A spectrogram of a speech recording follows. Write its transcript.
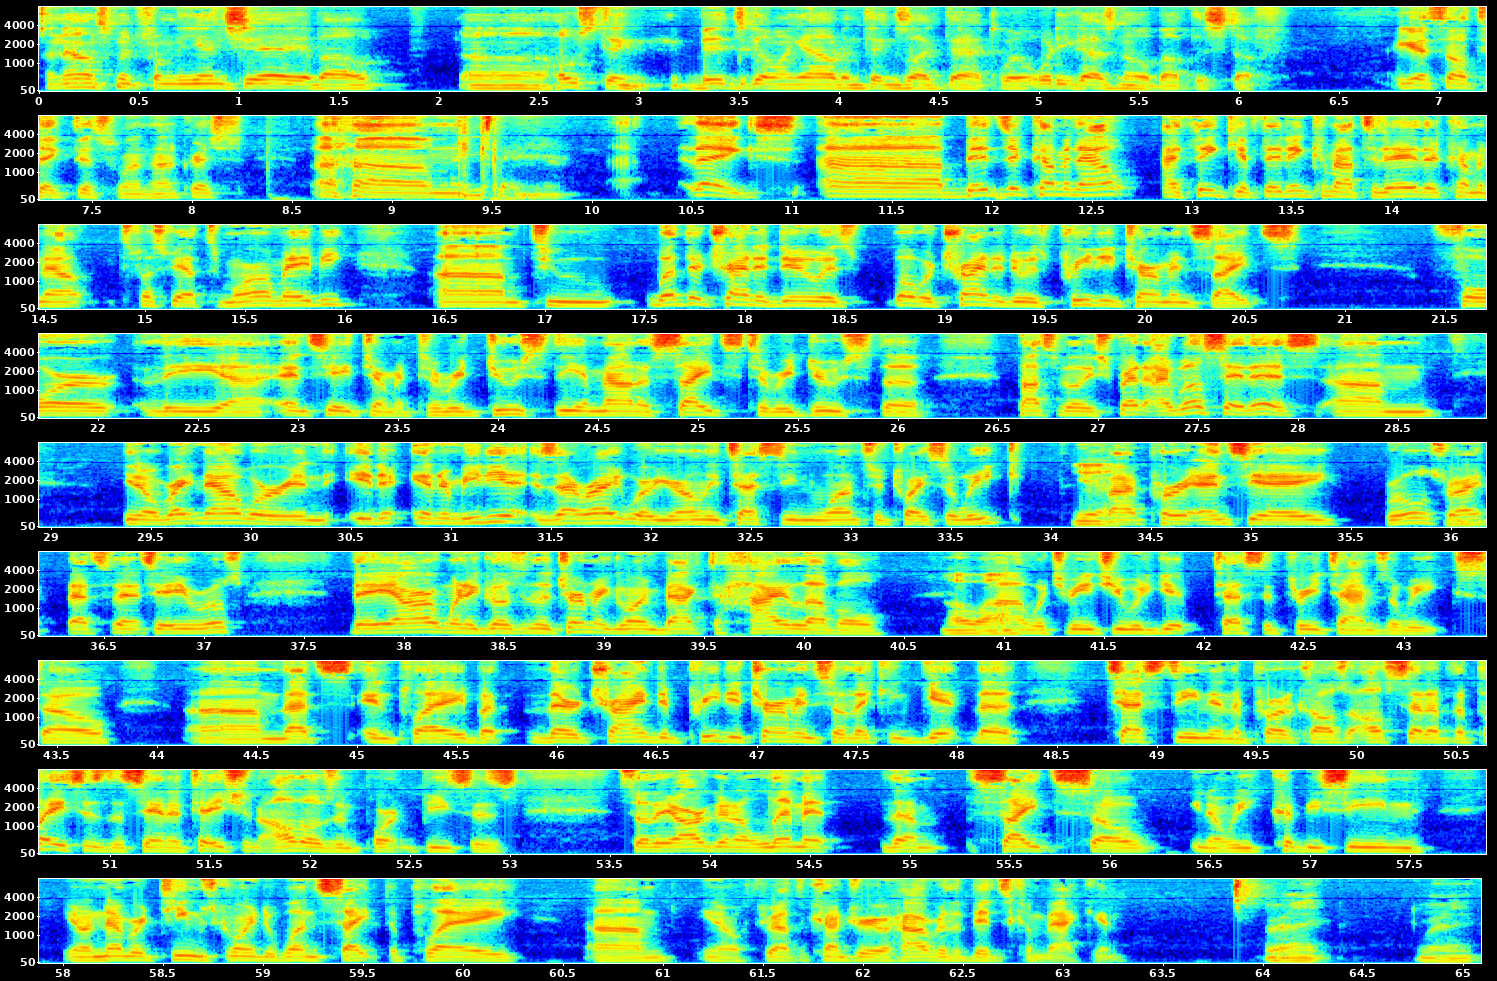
announcement from the NCA about uh, hosting, bids going out, and things like that. What, what, do you guys know about this stuff? I guess I'll take this one, huh, Chris? Um, thanks. Uh, bids are coming out. I think if they didn't come out today, they're coming out. It's supposed to be out tomorrow, maybe. Um, to what they're trying to do is what we're trying to do is predetermine sites for the uh, NCAA tournament to reduce the amount of sites to reduce the possibility spread. I will say this. Um, you know, right now we're in intermediate. Is that right? Where you're only testing once or twice a week, yeah, by, per NCAA rules, right? Mm-hmm. That's the NCAA rules. They are when it goes into the tournament going back to high level, oh, wow. uh, which means you would get tested three times a week. So um, that's in play, but they're trying to predetermine so they can get the testing and the protocols all set up, the places, the sanitation, all those important pieces. So they are going to limit them sites. So you know we could be seeing you know a number of teams going to one site to play um, you know throughout the country or however the bids come back in right right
